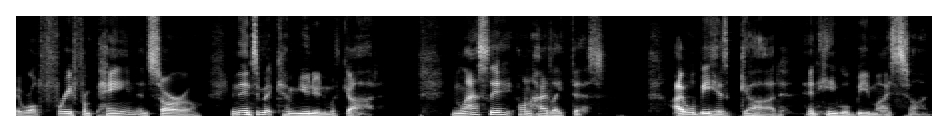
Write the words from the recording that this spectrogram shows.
a world free from pain and sorrow, and intimate communion with God. And lastly, I want to highlight this I will be his God, and he will be my son.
